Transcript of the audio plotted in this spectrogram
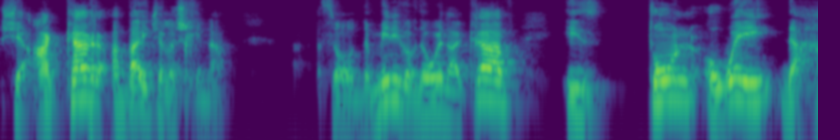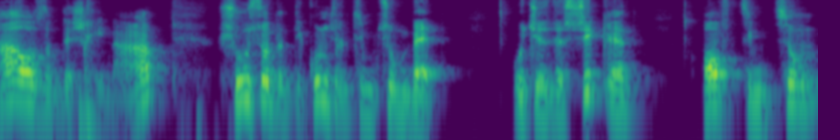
שעקר הבית של השכינה. So the meaning of the word הקרב is torn away the house of the שכינה, שהוא סוד התיקון של צמצום ב', which is the secret of Tzimtzum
